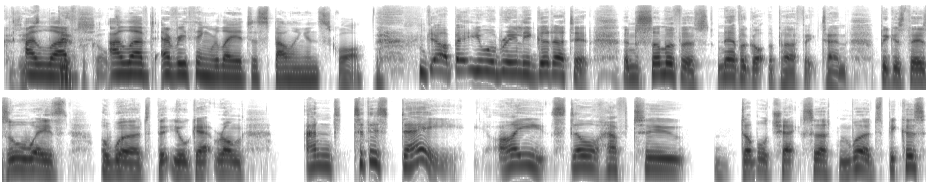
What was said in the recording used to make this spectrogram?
because I loved, difficult. I loved everything related to spelling in school. yeah, I bet you were really good at it. And some of us never got the perfect 10 because there's always a word that you'll get wrong. And to this day, I still have to double check certain words because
